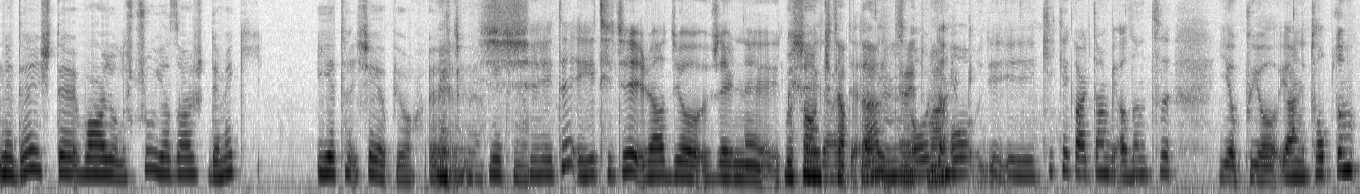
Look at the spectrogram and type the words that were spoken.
ne de işte varoluşçu yazar demek yet şey yapıyor. E, yetmiyor. Şeyde eğitici radyo üzerine bu son kitapta evet, evet, orada var. o e, Kierkegaard'dan bir alıntı yapıyor. Yani toplum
